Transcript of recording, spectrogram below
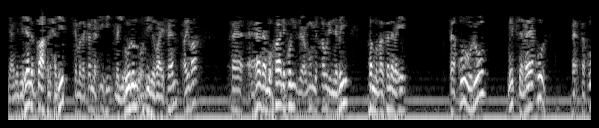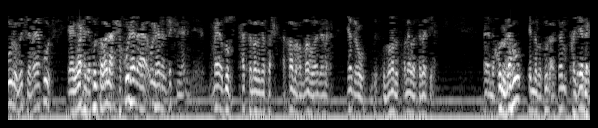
يعني بجانب ضعف الحديث كما ذكرنا فيه مجهول وفيه ضعيفان أيضا. فهذا مخالف لعموم قول النبي صلى الله عليه وسلم إيه؟ فقولوا مثل ما يقول. فقولوا مثل ما يقول. يعني واحد يقول طب أنا هقول هذا هقول هذا الذكر يعني ما يضر حتى لو لم يصح. اقامها الله وهذا يدعو باستمرار الصلاة وثباتها. نقول له إن الرسول عليه الصلاه والسلام قيدك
